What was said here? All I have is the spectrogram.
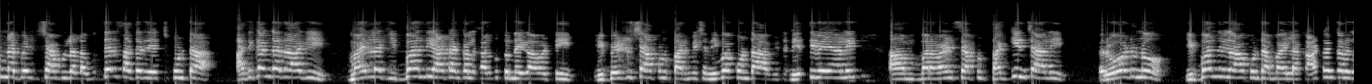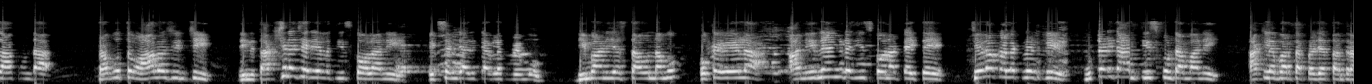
ఉన్న బెల్ట్ షాపులలో ఉద్దరి సద్దరి తెచ్చుకుంటా అధికంగా తాగి మహిళలకు ఇబ్బంది ఆటంకాలు కలుగుతున్నాయి కాబట్టి ఈ బెడ్ షాపులు పర్మిషన్ ఇవ్వకుండా వీటిని ఎత్తివేయాలి. ఆ మన వైన్ షాపులు తగ్గించాలి. రోడ్డును ఇబ్బందులు కాకుండా మహిళలకు ఆటంకాలు కాకుండా ప్రభుత్వం ఆలోచించి దీన్ని తక్షణ చర్యలు తీసుకోవాలని ఎక్సైజ్ అధికారులకు మేము డిమాండ్ చేస్తా ఉన్నాము. ఒకవేళ ఆ నిర్ణయం కూడా తీసుకోనట్టయితే చెలో కలెక్టరేట్కి ముట్టడిగా తీసుకుంటామని అఖిల భారత ప్రజాతంత్ర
